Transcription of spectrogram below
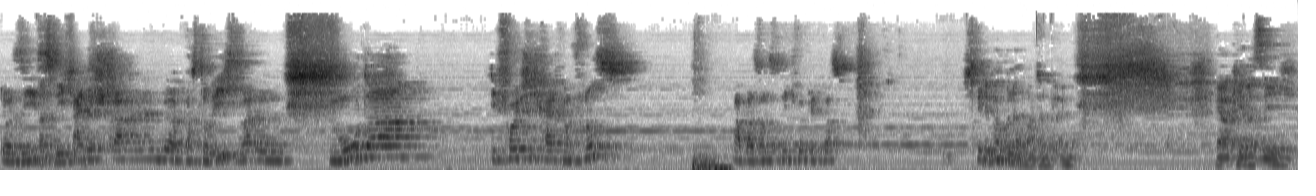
Du siehst eine äh, was du riechst, war ein Moder, die Feuchtigkeit vom Fluss, aber sonst nicht wirklich was. Es riecht Immer unerwartet bleiben. Ja, okay, was sehe ich?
